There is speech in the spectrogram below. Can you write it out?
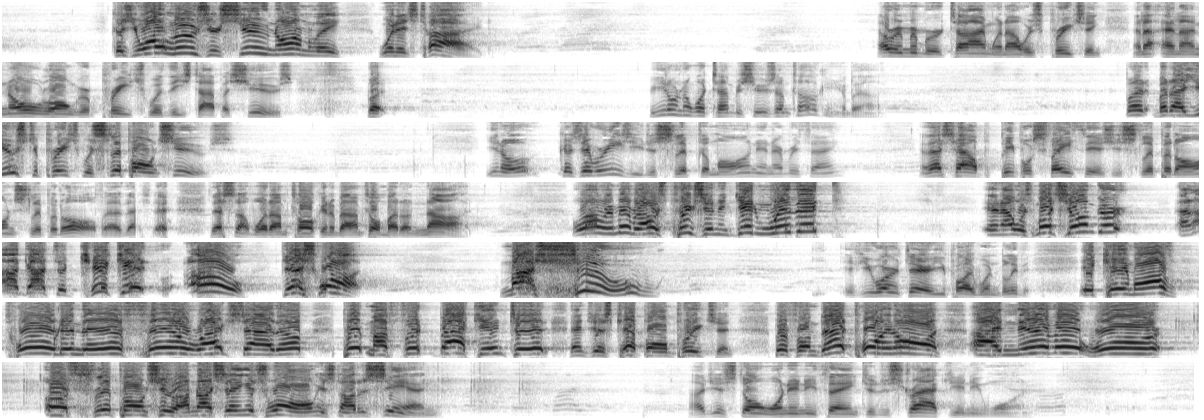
Because you won't lose your shoe normally when it's tied. I remember a time when I was preaching, and I, and I no longer preach with these type of shoes. But you don't know what type of shoes I'm talking about. But, but I used to preach with slip on shoes. You know, because they were easy. You just slipped them on and everything. And that's how people's faith is. You slip it on, slip it off. Uh, that's, that's not what I'm talking about. I'm talking about a knot. Well, I remember I was preaching and getting with it, and I was much younger, and I got to kick it. Oh, guess what? My shoe, if you weren't there, you probably wouldn't believe it. It came off, twirled in the air, fell right side up, put my foot back into it, and just kept on preaching. But from that point on, I never wore a slip on shoe. I'm not saying it's wrong, it's not a sin. I just don't want anything to distract anyone.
